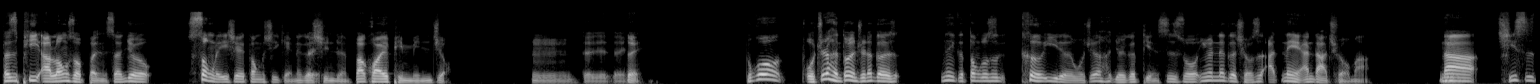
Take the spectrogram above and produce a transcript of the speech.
但是 P Alonso 本身就送了一些东西给那个新人，包括一瓶名酒。嗯，对对对对。不过，我觉得很多人觉得那个那个动作是刻意的。我觉得有一个点是说，因为那个球是安内安打球嘛。那其实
